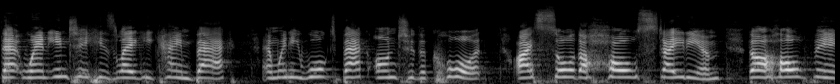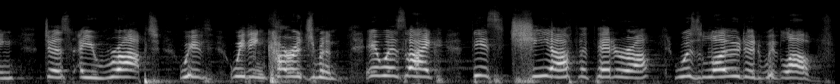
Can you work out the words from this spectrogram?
that went into his leg. He came back. And when he walked back onto the court, I saw the whole stadium, the whole thing just erupt with, with encouragement. It was like this cheer for Federer was loaded with love.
